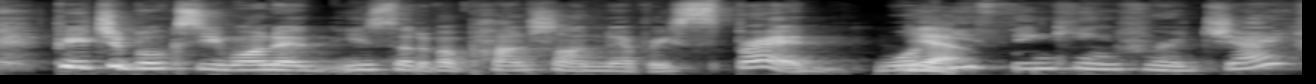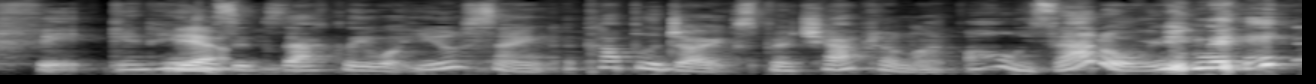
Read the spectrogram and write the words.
picture books, you wanted you sort of a punchline in every spread. What are you thinking for a JFIC? And here's exactly what you were saying. A couple of jokes per chapter. I'm like, oh, is that all you need?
